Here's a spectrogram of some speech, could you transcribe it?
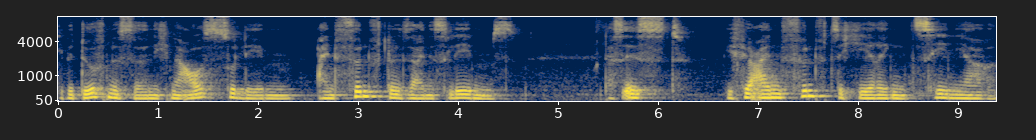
die Bedürfnisse nicht mehr auszuleben, ein Fünftel seines Lebens, das ist wie für einen 50-Jährigen zehn Jahre.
